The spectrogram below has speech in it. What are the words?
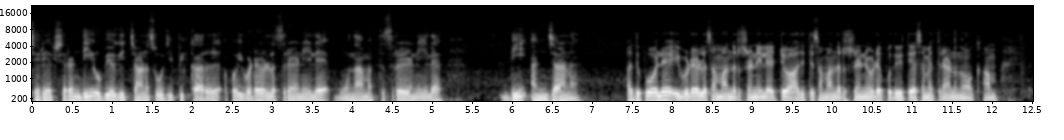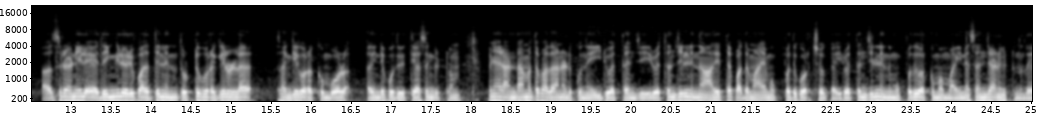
ചെറിയക്ഷരം ഡി ഉപയോഗിച്ചാണ് സൂചിപ്പിക്കാറ്. അപ്പോൾ ഇവിടെയുള്ള ശ്രേണിയിലെ മൂന്നാമത്തെ ശ്രേണിയിലെ ഡി അഞ്ചാണ്. അതുപോലെ ഇവിടെയുള്ള സമാന്തര ശ്രേണിയിലെ ഏറ്റവും ആദ്യത്തെ സമാന്തര ശ്രേണിയുടെ പൊതുവ്യത്യാസം എത്രയാണെന്ന് നോക്കാം. ശ്രേണിയിൽ ഏതെങ്കിലും ഒരു പദത്തിൽ നിന്ന് തൊട്ട് പുറകിലുള്ള സംഖ്യ കുറക്കുമ്പോൾ അതിന്റെ പൊതുവ്യത്യാസം കിട്ടും. അപ്പോൾ ഞാൻ രണ്ടാമത്തെ പദമാണ് എടുക്കുന്നത് ഇരുപത്തഞ്ച്. ഇരുപത്തഞ്ചിൽ നിന്ന് ആദ്യത്തെ പദമായ മുപ്പത് കുറച്ച് വെക്കുക. ഇരുപത്തഞ്ചിൽ നിന്ന് മുപ്പത് കുറക്കുമ്പോൾ മൈനസ് അഞ്ചാണ് കിട്ടുന്നത്.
